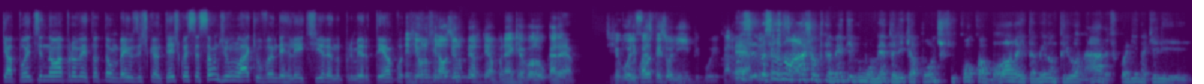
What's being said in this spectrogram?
que a Ponte não aproveitou tão bem os escanteios, com exceção de um lá que o Vanderlei tira no primeiro tempo. Teve um no finalzinho do primeiro tempo, né? Que a bola, o cara é. chegou, ele quase outros... fez olímpico. E o cara Mas, vocês não acham que também teve um momento ali que a Ponte ficou com a bola e também não criou nada, ficou ali naquele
